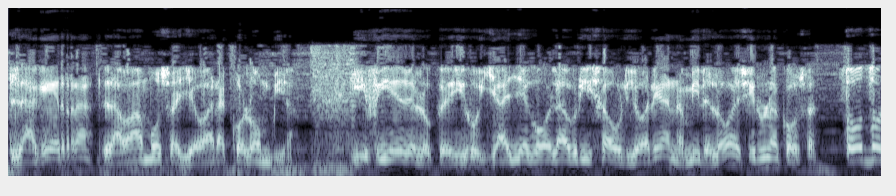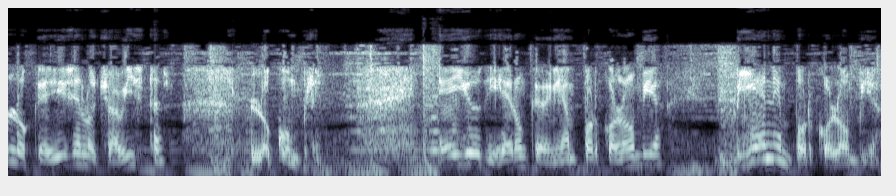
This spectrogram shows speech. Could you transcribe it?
La guerra la vamos a llevar a Colombia. Y fíjese lo que dijo. Ya llegó la brisa bolivariana. Mire, le voy a decir una cosa. Todo lo que dicen los chavistas lo cumplen. Ellos dijeron que venían por Colombia. Vienen por Colombia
